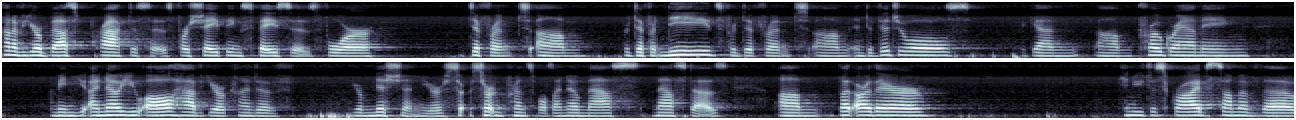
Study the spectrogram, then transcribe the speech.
kind of your best practices for shaping spaces for different, um, for different needs, for different um, individuals, again, um, programming. I mean, I know you all have your kind of, your mission, your cer- certain principles. I know Mass, Mass does. Um, but are there, can you describe some of the,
